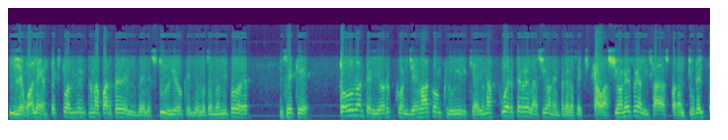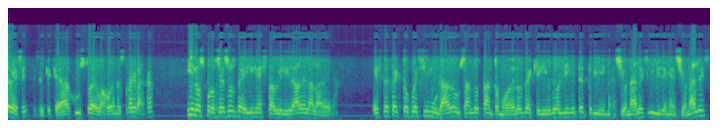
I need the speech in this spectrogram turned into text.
y le voy a leer textualmente una parte del, del estudio, que yo lo tengo en mi poder, dice que todo lo anterior conlleva a concluir que hay una fuerte relación entre las excavaciones realizadas para el túnel 13, que es el que queda justo debajo de nuestra granja, y los procesos de inestabilidad de la ladera. Este efecto fue simulado usando tanto modelos de equilibrio límite tridimensionales y bidimensionales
